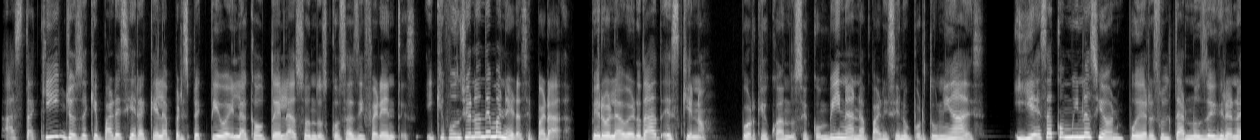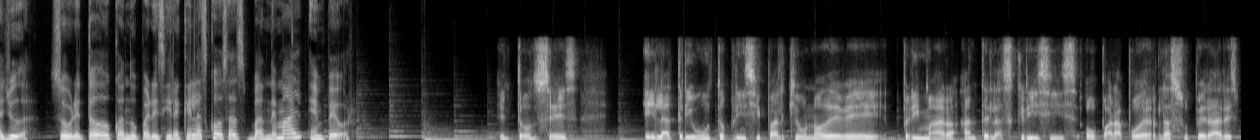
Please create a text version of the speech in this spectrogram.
Hasta aquí yo sé que pareciera que la perspectiva y la cautela son dos cosas diferentes y que funcionan de manera separada, pero la verdad es que no, porque cuando se combinan aparecen oportunidades, y esa combinación puede resultarnos de gran ayuda, sobre todo cuando pareciera que las cosas van de mal en peor. Entonces, el atributo principal que uno debe primar ante las crisis o para poderlas superar es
